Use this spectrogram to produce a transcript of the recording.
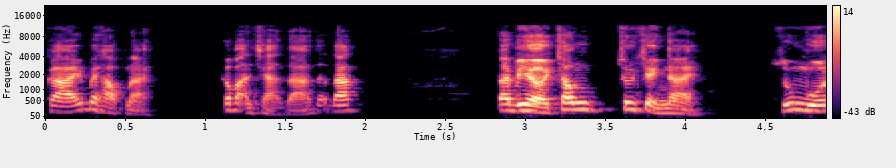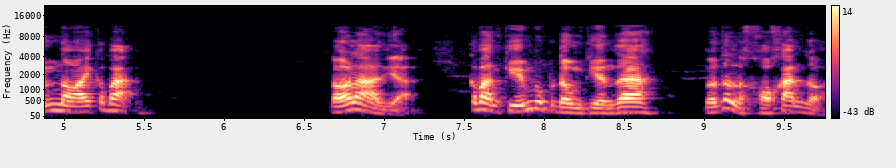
cái bài học này, các bạn trả giá rất đắt. Tại vì ở trong chương trình này, Dũng muốn nói các bạn, đó là gì ạ? Các bạn kiếm một đồng tiền ra, nó rất là khó khăn rồi.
